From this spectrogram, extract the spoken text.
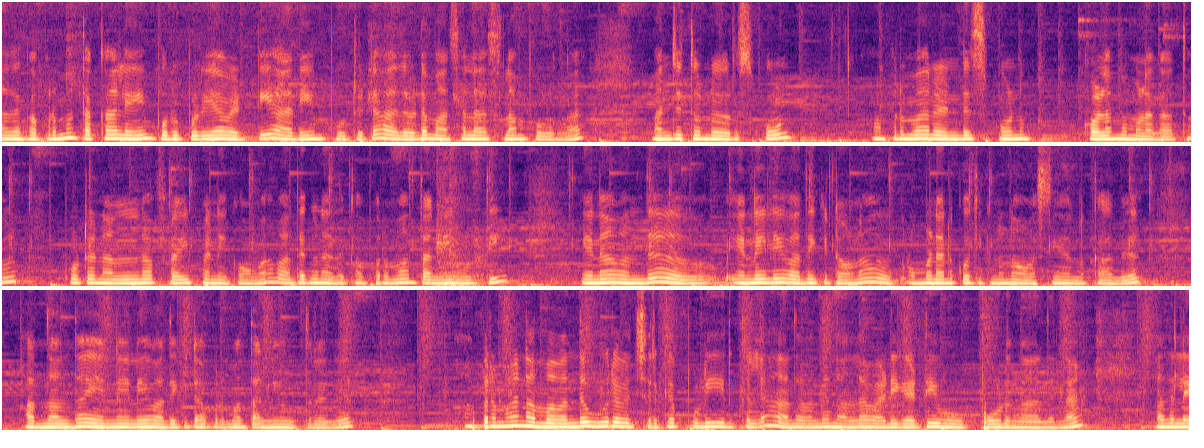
அதுக்கப்புறமா தக்காளியையும் பொடி பொடியாக வெட்டி அதையும் போட்டுட்டு அதோட மசாலாஸ்லாம் போடுங்க. மஞ்சத்தூள் ஒரு ஸ்பூன் அப்புறமா ரெண்டு ஸ்பூன் குழம்பு மிளகாத்தூள் போட்டு நல்லா ஃப்ரை பண்ணிக்கோங்க. வதங்கினதுக்கப்புறமா தண்ணி ஊற்றி ஏன்னா வந்து எண்ணெயிலே வதக்கிட்டோன்னா ரொம்ப நேரம் கொதிக்கணும்னு அவசியம் இருக்காது. அதனால தான் எண்ணெயிலே வதக்கிட்டு அப்புறமா தண்ணி ஊற்றுறது அப்புறமா நம்ம வந்து ஊற வச்சுருக்க புளி இருக்குல்ல அதை வந்து நல்லா வடிகட்டி போடுங்க அதில். அதில்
